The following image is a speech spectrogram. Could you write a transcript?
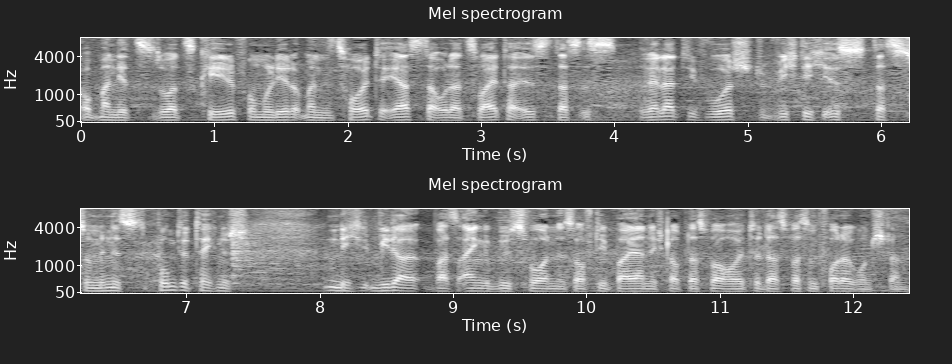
ob man jetzt so als Kehl formuliert, ob man jetzt heute Erster oder Zweiter ist, das ist relativ wurscht. Wichtig ist, dass zumindest punktetechnisch nicht wieder was eingebüßt worden ist auf die Bayern. Ich glaube, das war heute das, was im Vordergrund stand.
